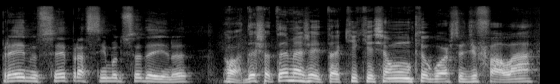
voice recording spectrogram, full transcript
prêmio sempre acima do CDI, né? Ó, deixa até me ajeitar aqui, que esse é um que eu gosto de falar.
